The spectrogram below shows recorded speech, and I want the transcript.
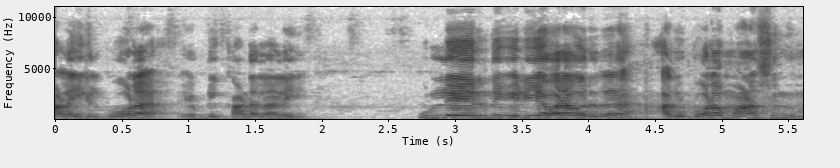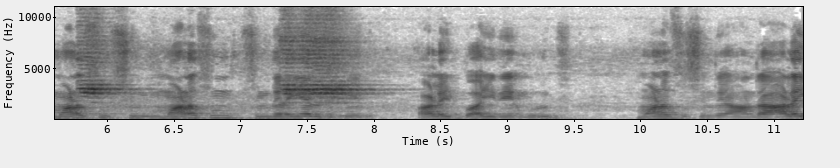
அலைகள் போல் எப்படி கடல் அலை உள்ளே இருந்து வெளியே வர வருது? அது போல் மனசு மனசு சிந் மனசும் சிந்தனையாக இருக்குது பேர். அலைப்பாயுது என்பது மனசு சிந்தனை. அந்த அலை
